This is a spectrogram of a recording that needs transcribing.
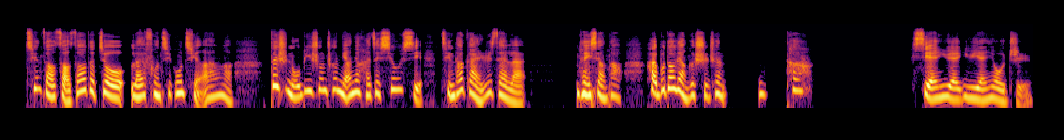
今早早早的就来凤栖宫请安了，但是奴婢声称娘娘还在休息，请她改日再来。没想到还不到两个时辰，他。弦月欲言又止。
